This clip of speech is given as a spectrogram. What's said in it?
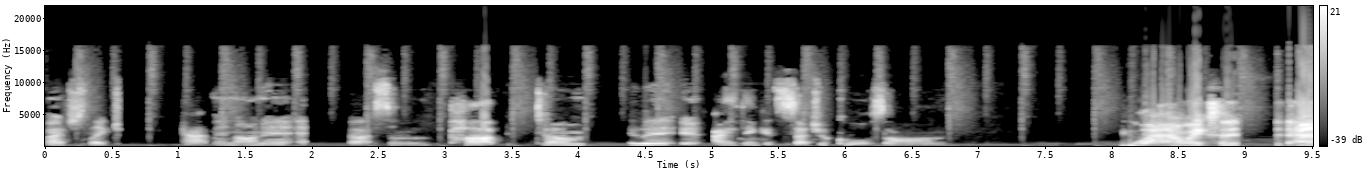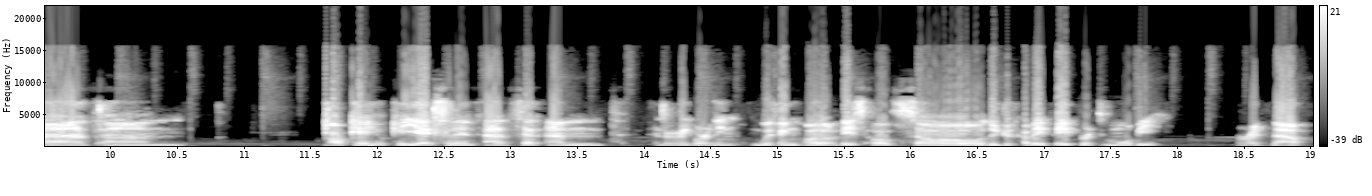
much like Chapman on it, and got some pop tone to it. it. I think it's such a cool song. Wow, excellent. And um, okay, okay, excellent answer. And regarding within all of this, also, do you have a favorite movie right now?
